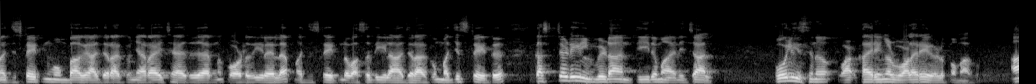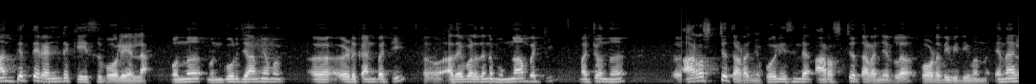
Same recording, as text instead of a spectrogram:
മജിസ്ട്രേറ്റിന് മുമ്പാകെ ഹാജരാക്കും. ഞായറാഴ്ച ആയത് കാരണം കോടതിയിലല്ല മജിസ്ട്രേറ്റിന്റെ വസതിയിൽ ഹാജരാക്കും. മജിസ്ട്രേറ്റ് കസ്റ്റഡിയിൽ വിടാൻ തീരുമാനിച്ചാൽ പോലീസിന് കാര്യങ്ങൾ വളരെ എളുപ്പമാകും. ആദ്യത്തെ രണ്ട് കേസ് പോലെയല്ല. ഒന്ന് മുൻകൂർ ജാമ്യം എടുക്കാൻ പറ്റി അതേപോലെ തന്നെ മുങ്ങാൻ പറ്റി. മറ്റൊന്ന് അറസ്റ്റ് തടഞ്ഞു. പോലീസിന്റെ അറസ്റ്റ് തടഞ്ഞിട്ടുള്ള കോടതി വിധി വന്നു. എന്നാൽ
